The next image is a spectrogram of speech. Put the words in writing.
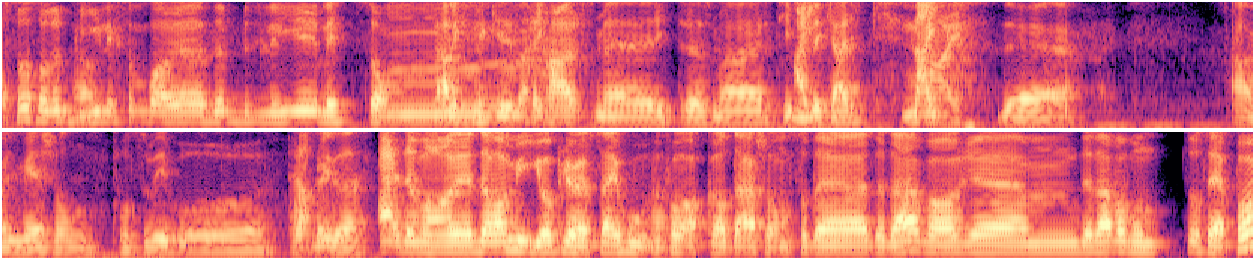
også, så det blir liksom bare Det blir litt sånn Det er liksom ikke her- med ryttere som er Tim Nei. de Kerk. Nei. Det er vel mer sånn Pozzo Vivo-opplegg, det der. Nei, det var, det var mye å klø seg i hodet for akkurat der, sånn, så det, det, der var, eh, det der var vondt å se på.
